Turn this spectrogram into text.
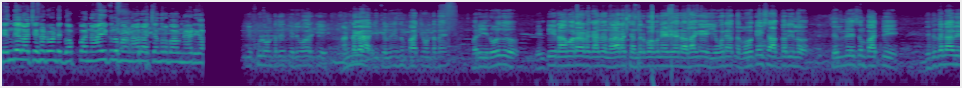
చెందేలా చేసినటువంటి గొప్ప నాయకులు మన నారా చంద్రబాబు నాయుడు గారు. ఎప్పుడు ఉంటుంది? తెలుగు వారికి అండగా ఈ తెలుగుదేశం పార్టీ ఉంటుంది. మరి ఈరోజు ఎన్టీ రామారావు గారు కాదు నారా చంద్రబాబు నాయుడు గారు అలాగే యువనేత లోకేష్ ఆధ్వర్యంలో తెలుగుదేశం పార్టీ దినదినాభి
